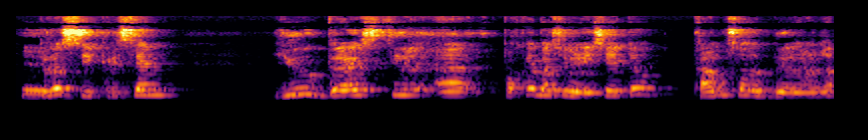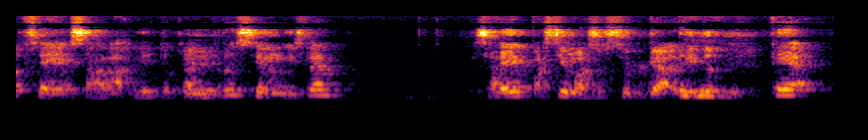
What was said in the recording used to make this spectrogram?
Iya. Terus si Kristen You guys still uh, pokoknya bahasa Indonesia itu kamu selalu menganggap saya salah gitu kan. Iya. Terus yang Islam saya pasti masuk surga gitu. Kayak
